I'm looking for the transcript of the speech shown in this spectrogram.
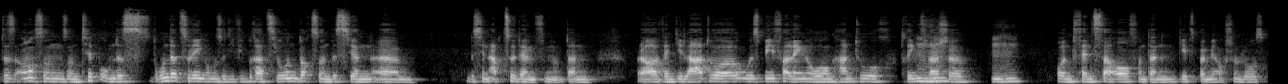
das ist auch noch so ein, so ein Tipp, um das drunter zu legen, um so die Vibrationen doch so ein bisschen, ähm, ein bisschen abzudämpfen. Und dann ja, Ventilator, USB-Verlängerung, Handtuch, Trinkflasche und Fenster auf und dann geht's bei mir auch schon los.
